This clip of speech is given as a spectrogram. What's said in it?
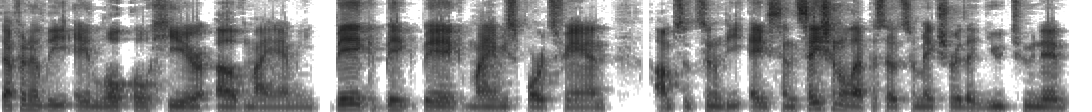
Definitely a local here of Miami, big big big Miami sports fan. Um, so it's going to be a sensational episode. So make sure that you tune in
